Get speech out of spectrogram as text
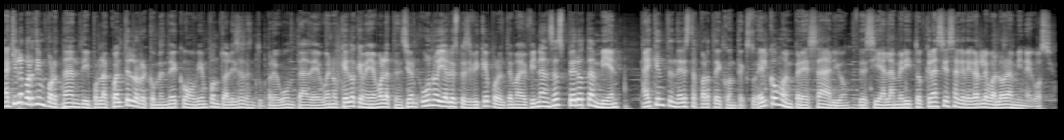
Aquí la parte importante y por la cual te lo recomendé, como bien puntualizas en tu pregunta, de bueno, ¿qué es lo que me llamó la atención? Uno, ya lo especifiqué por el tema de finanzas, pero también hay que entender esta parte de contexto. Él como empresario decía, la meritocracia es agregarle valor a mi negocio.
